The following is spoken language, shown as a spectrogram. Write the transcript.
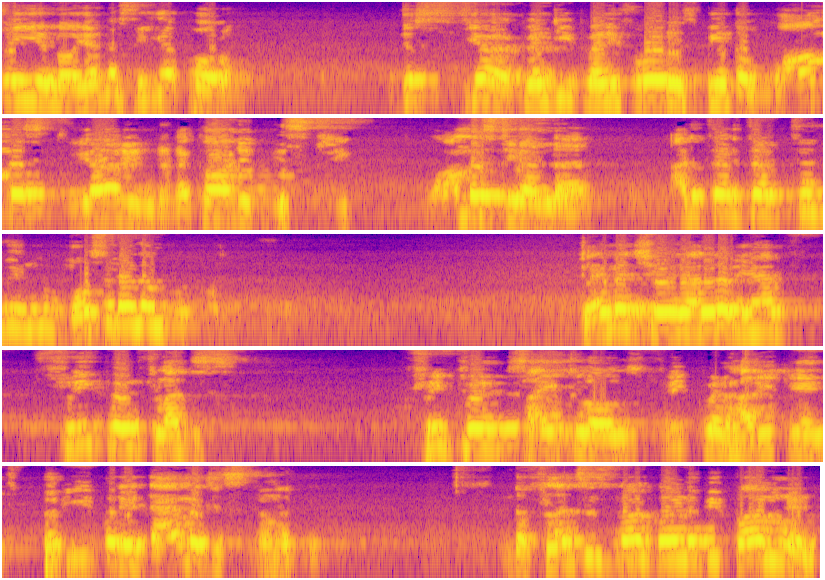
செய்யணும் என்ன செய்ய போறோம்? This year twenty twenty four is been the warmest year in recorded history warmest இயர்ல அடுத்து அடுத்து அடுத்தது இன்னும் மோசமாக தான் போகும். climate change ஆல we have frequent floods frequent cyclones frequent hurricanes பெரிய பெரிய damages நமக்கு the floods is not going to be permanent.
